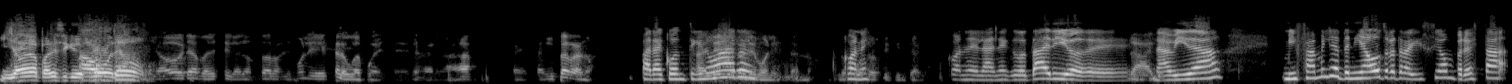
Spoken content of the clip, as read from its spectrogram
Y ahora parece que de Ahora. pronto... Y ahora parece que a los perros les molesta, lo cual puede ser, es verdad. A mi perra no. Para continuar no le molestan, ¿no? Los con artificiales. con el anecdotario de Dale. Navidad, mi familia tenía otra tradición, pero esta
